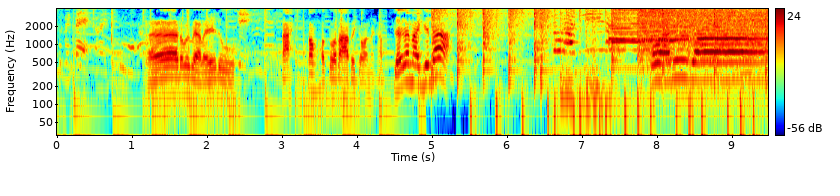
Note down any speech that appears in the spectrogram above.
จะไปแบกอะไรให้ดูเออต้องไปแบกอะไรให้ดูเจ๋งนะต้องขอตัวลาไปก่อนนะครับ เจอกันใหม่คลิปหน้าสวัสดีค่ะ สวัสดีครับ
